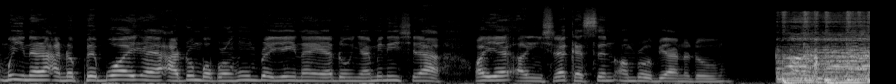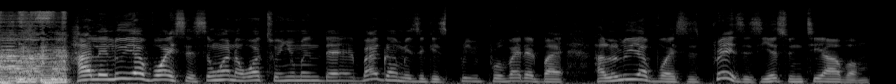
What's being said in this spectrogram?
Muinera, and a pay boy, I don't bobber humbre, ye, and I don't Yamini Shira, Umbro Bianado. Hallelujah Voices. One award to human. The background music is provided by Hallelujah Voices. Praises Yes Unti album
